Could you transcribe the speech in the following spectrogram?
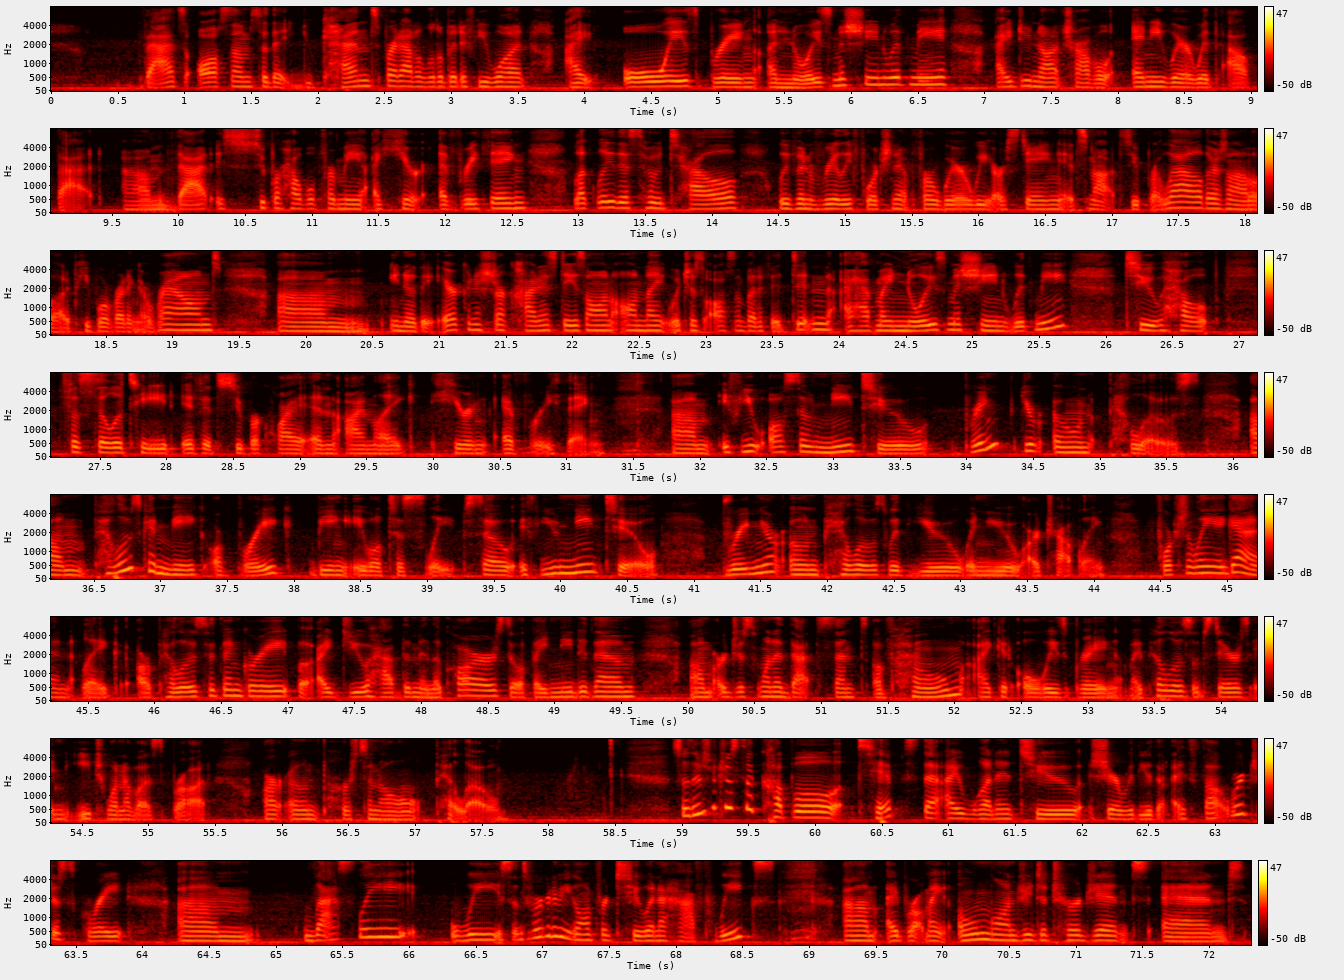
that's awesome so that you can spread out a little bit if you want. I always bring a noise machine with me. I do not travel anywhere without that. Um, that is super helpful for me. I hear everything. Luckily, this hotel, we've been really fortunate for where we are staying. It's not super loud, there's not a lot of people running around. Um, you know, the air conditioner kind of stays on all night, which is awesome. But if it didn't, I have my noise machine with me to help facilitate if it's super quiet and I'm like hearing everything. Um, if you also need to, bring your own pillows. Um, pillows can make or break being able to sleep. So if you need to, bring your own pillows with you when you are traveling. Fortunately, again, like our pillows have been great, but I do have them in the car. So if I needed them um, or just wanted that sense of home, I could always bring my pillows upstairs, and each one of us brought our own personal pillow. So, those are just a couple tips that I wanted to share with you that I thought were just great. Um, lastly, we since we're going to be gone for two and a half weeks, um, I brought my own laundry detergent and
